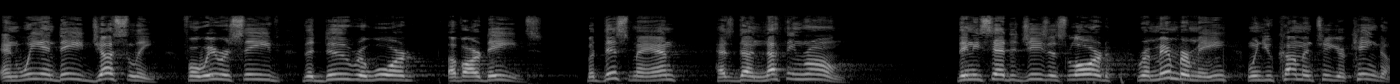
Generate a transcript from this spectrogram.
And we indeed justly, for we receive the due reward of our deeds. But this man has done nothing wrong. Then he said to Jesus, Lord, remember me when you come into your kingdom.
